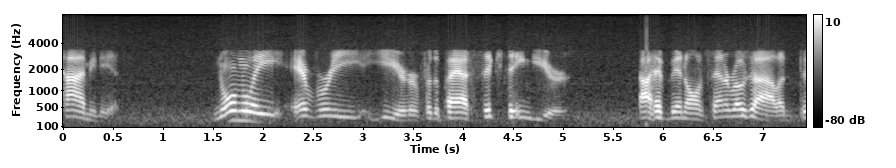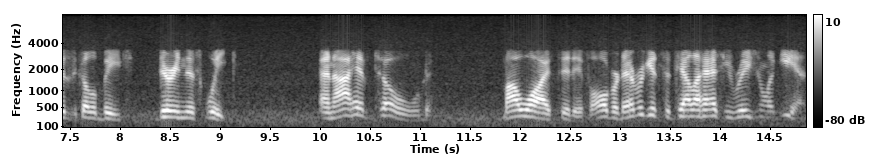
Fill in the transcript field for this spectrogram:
timing is. Normally, every year for the past 16 years, I have been on Santa Rosa Island, Pensacola Beach, during this week, and I have told my wife that if Auburn ever gets to Tallahassee Regional again,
